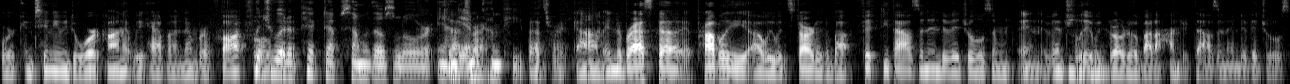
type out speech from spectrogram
we're continuing to work on it. We have a number of thoughtful. Which would have picked up some of those lower end That's right. income people. That's right. Um, in Nebraska, it probably uh, we would start at about 50,000 individuals, and, and eventually it would Mm-hmm. grow to about 100,000 individuals.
